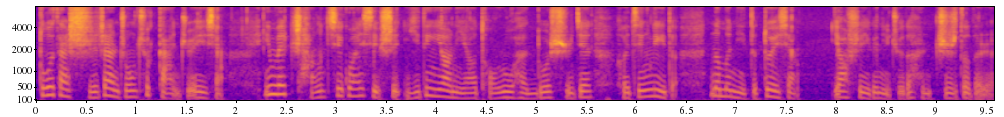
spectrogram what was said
多在实战中去感觉一下。因为长期关系是一定要你要投入很多时间和精力的。那么你的对象。要是一个你觉得很值得的人，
